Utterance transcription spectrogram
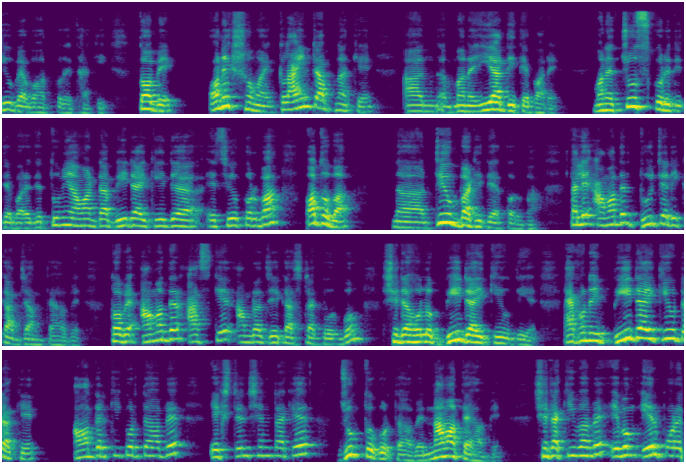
কিউ ব্যবহার করে থাকি। তবে অনেক সময় ক্লায়েন্ট আপনাকে মানে ইয়া দিতে পারে মানে চুজ করে দিতে পারে যে তুমি আমারটা বিডাই কিউ দিয়ে এসিও করবা অথবা টিউব বাটি দিয়ে করবা। তাহলে আমাদের দুইটারই কাজ জানতে হবে। তবে আমাদের আজকে আমরা যে কাজটা করব সেটা হলো বিডাই কিউ দিয়ে। এখন এই বিডাই কিউটাকে আমাদের কি করতে হবে? এক্সটেনশনটাকে যুক্ত করতে হবে, নামাতে হবে। সেটা কীভাবে? এবং এরপরে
